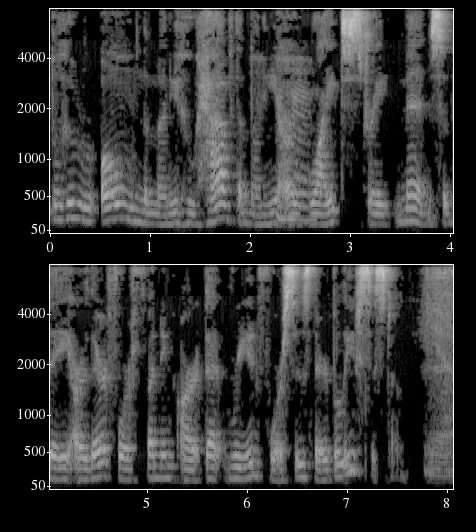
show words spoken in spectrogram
people who own the money, who have the money, are Mhm. white, straight men. So they are therefore funding art that reinforces their belief system. yeah.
